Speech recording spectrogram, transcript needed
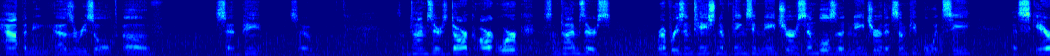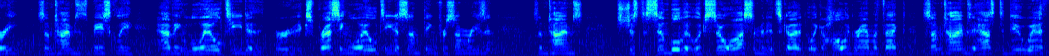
happening as a result of said pain. So sometimes there's dark artwork, sometimes there's representation of things in nature, symbols of nature that some people would see as scary. Sometimes it's basically having loyalty to or expressing loyalty to something for some reason. Sometimes it's just a symbol that looks so awesome and it's got like a hologram effect. Sometimes it has to do with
